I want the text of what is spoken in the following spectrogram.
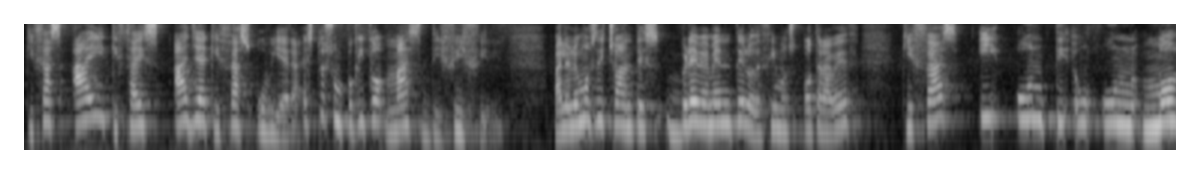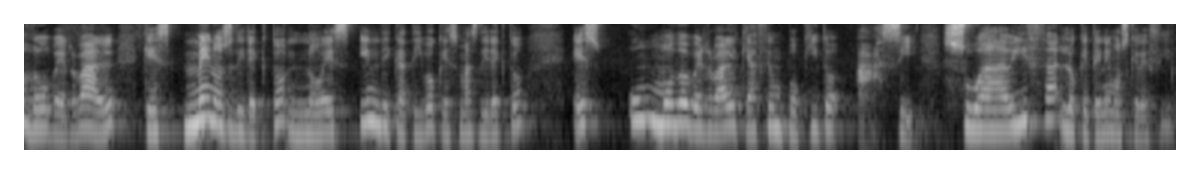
Quizás hay, quizás haya, quizás hubiera. Esto es un poquito más difícil. ¿Vale? Lo hemos dicho antes brevemente, lo decimos otra vez. Quizás y un, un, modo verbal que es menos directo, no es indicativo, que es más directo, es un modo verbal que hace un poquito así, suaviza lo que tenemos que decir.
